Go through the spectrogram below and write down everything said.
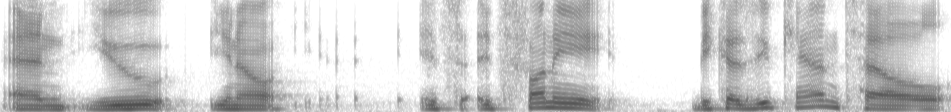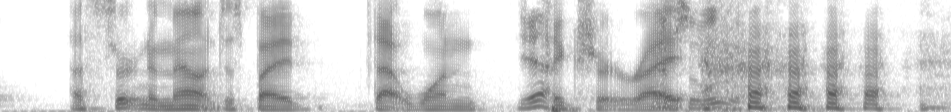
and you you know it's it's funny because you can tell a certain amount just by that one Yeah, picture, right? absolutely.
